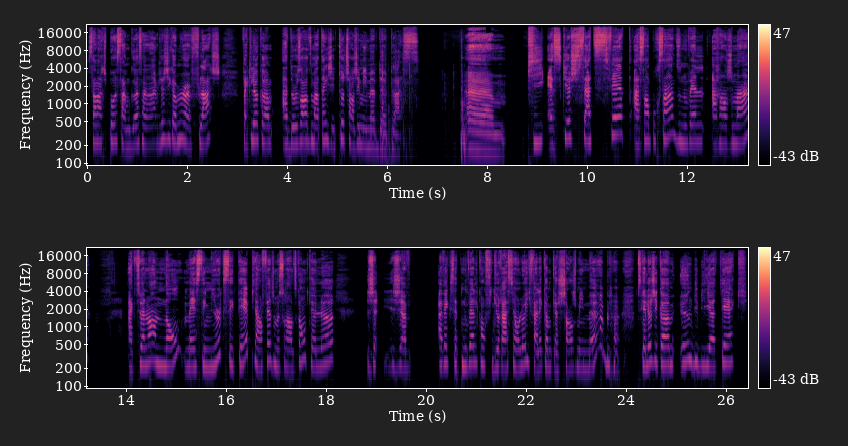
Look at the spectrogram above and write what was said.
ça marche pas, ça me gosse, là j'ai comme eu un flash, fait que là, comme, à 2 heures du matin, j'ai tout changé mes meubles de place. Euh, puis est-ce que je suis satisfaite à 100% du nouvel arrangement? Actuellement, non, mais c'est mieux que c'était. Puis en fait, je me suis rendu compte que là, j'avais avec cette nouvelle configuration-là, il fallait comme que je change mes meubles. Parce que là, j'ai comme une bibliothèque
